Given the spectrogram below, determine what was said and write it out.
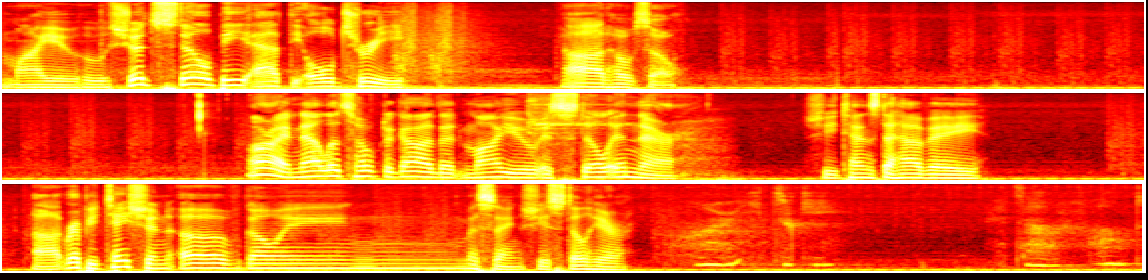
Mayu, who should still be at the old tree. God hope so. Alright, now let's hope to God that Mayu is still in there. She tends to have a uh, reputation of going missing. She's still here. Poor Itsuki. It's our fault.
